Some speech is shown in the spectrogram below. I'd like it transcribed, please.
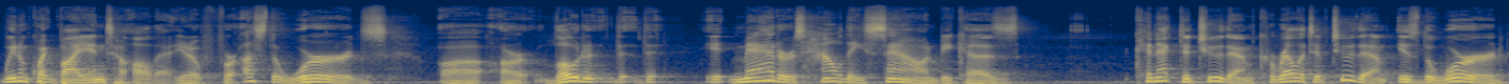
We don't quite buy into all that. You know, for us, the words uh, are loaded. The, the, it matters how they sound because connected to them, correlative to them, is the word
